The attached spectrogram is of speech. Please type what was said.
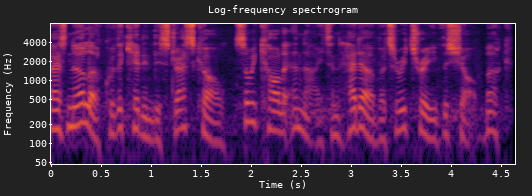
There's no luck with the kid in distress call, so we call it a night and head over to retrieve the shot buck.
